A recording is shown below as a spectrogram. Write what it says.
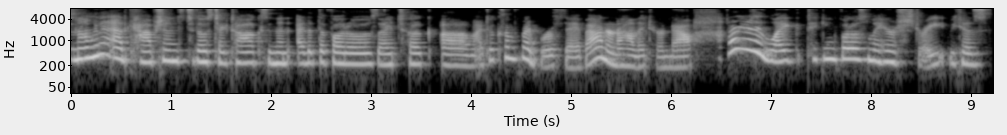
So now I'm gonna add captions to those TikToks and then edit the photos I took. Um, I took some for my birthday, but I don't know how they turned out. I don't really like taking photos with my hair straight because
